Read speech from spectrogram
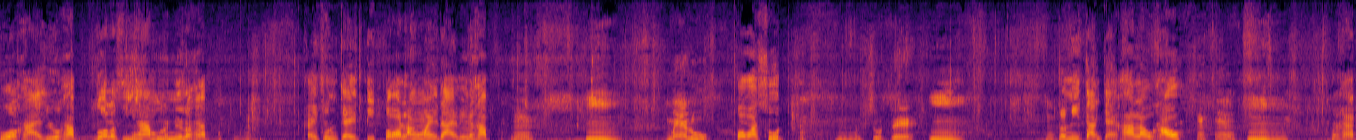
วัวขายอยู่ครับ ตัวละสี่ห้าหมื่นนี่แหละครับ ใครสนใจติดต่อหลังไม้ได้เลยนะครับ อืมอืม แม่ลูกเพราะว่าสุด อืมมันสุดเลยอืมก็มีตังค์จ่ายค่าเหล้าเขา อืม นะครับ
